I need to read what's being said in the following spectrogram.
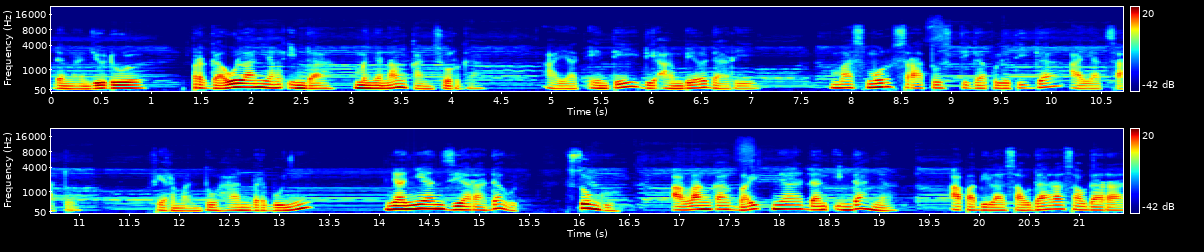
dengan judul Pergaulan yang indah menyenangkan surga. Ayat inti diambil dari Mazmur 133 ayat 1. Firman Tuhan berbunyi, Nyanyian ziarah Daud, sungguh Alangkah baiknya dan indahnya apabila saudara-saudara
